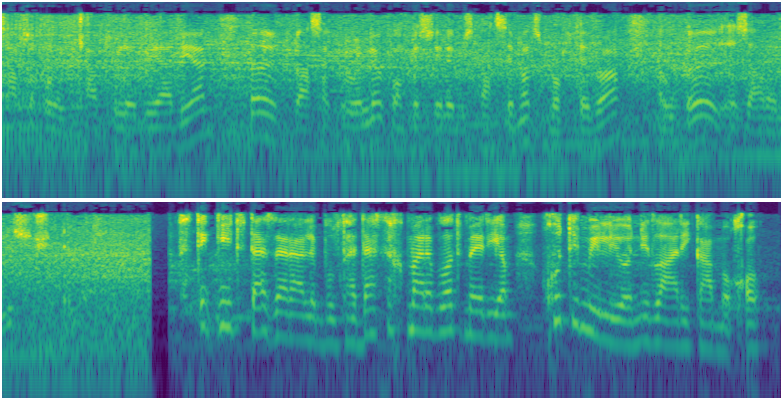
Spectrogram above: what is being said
სამსახურები ჩართულები არიან და გასაკურველია კომპენსირების გაცემაც მოხდება უკვე ზარალის შედეგად. სტიკით დაზარალებულთა დასახმარებლად მერიამ 5 მილიონი ლარი გამოყო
